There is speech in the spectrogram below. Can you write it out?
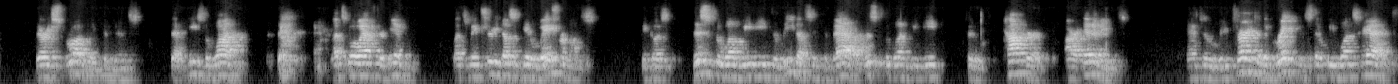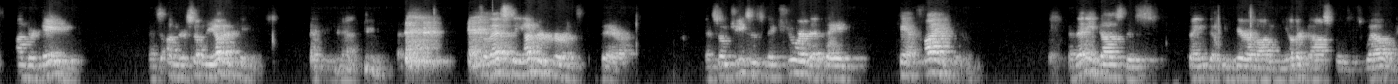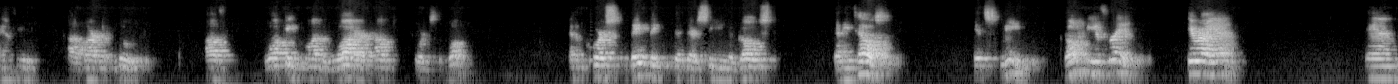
very strongly convinced that he's the one. Let's go after him. Let's make sure he doesn't get away from us because this is the one we need to lead us into battle. This is the one we need to conquer our enemies and to return to the greatness that we once had under David and under some of the other kings that we had. So that's the undercurrent there. And so Jesus makes sure that they can't find him. And then he does this thing that we hear about in the other Gospels as well, Matthew, uh, Mark, and Luke of walking on the water out towards the boat. And of course, they think that they're seeing a ghost. And he tells them, It's me. Don't be afraid. Here I am. And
